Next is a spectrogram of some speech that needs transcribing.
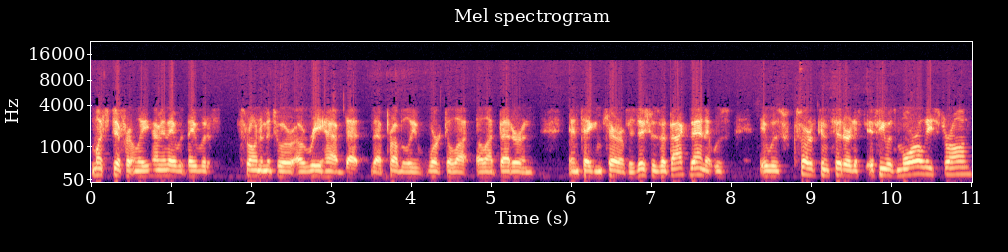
much differently. I mean, they would they would have thrown him into a, a rehab that that probably worked a lot a lot better and and taken care of his issues. But back then, it was it was sort of considered if, if he was morally strong,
